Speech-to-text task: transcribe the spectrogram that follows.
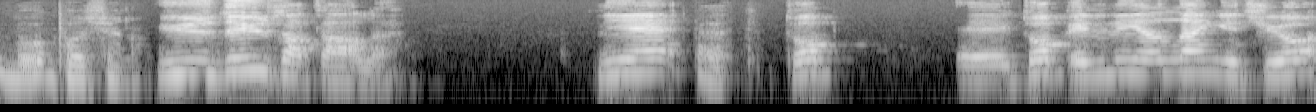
bu pozisyonu? Yüzde yüz hatalı. Niye? Evet. Top e, top elinin yanından geçiyor.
